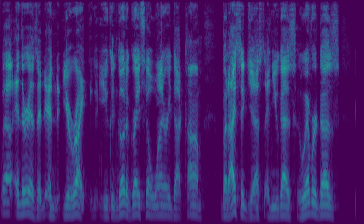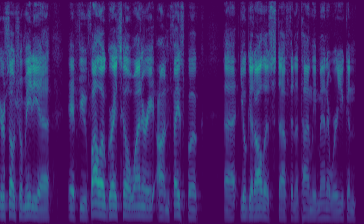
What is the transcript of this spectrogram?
Well, and there is, and, and you're right. You can go to gracehillwinery.com, but I suggest, and you guys, whoever does your social media, if you follow Grace Hill Winery on Facebook, uh, you'll get all this stuff in a timely manner where you can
